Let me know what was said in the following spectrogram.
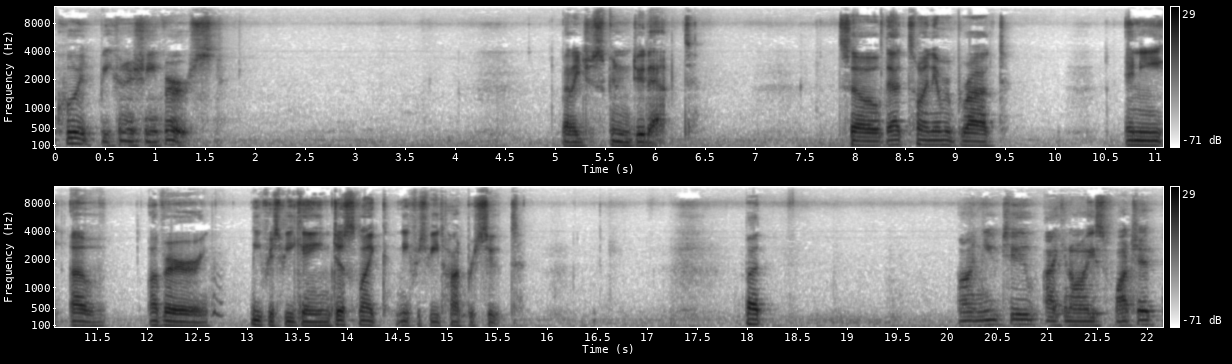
could be finishing first. But I just couldn't do that. So that's why I never brought any of other Need for Speed game, just like Need for Speed Hot Pursuit. But on YouTube, I can always watch it.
